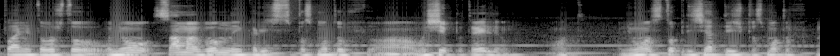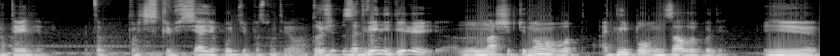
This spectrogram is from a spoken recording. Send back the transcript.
в плане того, что у него самое огромное количество просмотров а, вообще по трейлерам. Вот. У него 150 тысяч просмотров на трейлер. Это практически вся Якутия посмотрела. То есть за две недели наше кино вот одни полные залы были. И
